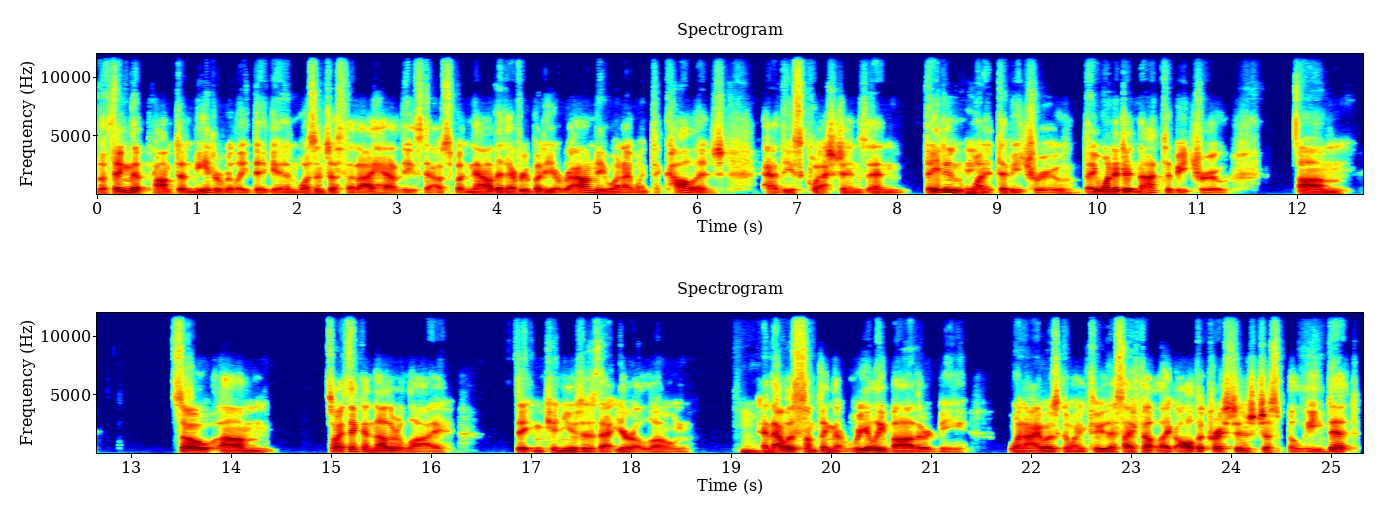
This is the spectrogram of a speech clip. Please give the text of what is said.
the thing that prompted me to really dig in wasn't just that I had these doubts, but now that everybody around me when I went to college had these questions and they didn't want it to be true. They wanted it not to be true. Um, so, um, so I think another lie Satan can use is that you're alone. Hmm. And that was something that really bothered me when I was going through this. I felt like all the Christians just believed it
